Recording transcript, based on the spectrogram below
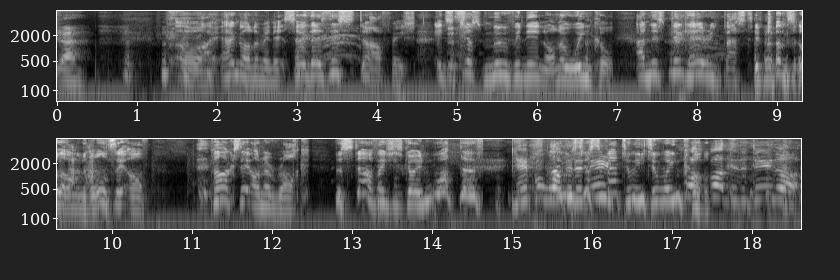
Yeah. All right, hang on a minute. So there's this starfish. It's just moving in on a winkle, and this big hairy bastard comes along and hauls it off, parks it on a rock. The starfish is going, "What the? F-? Yeah, but I what was it just do? about to eat a winkle." What, what did it do though?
